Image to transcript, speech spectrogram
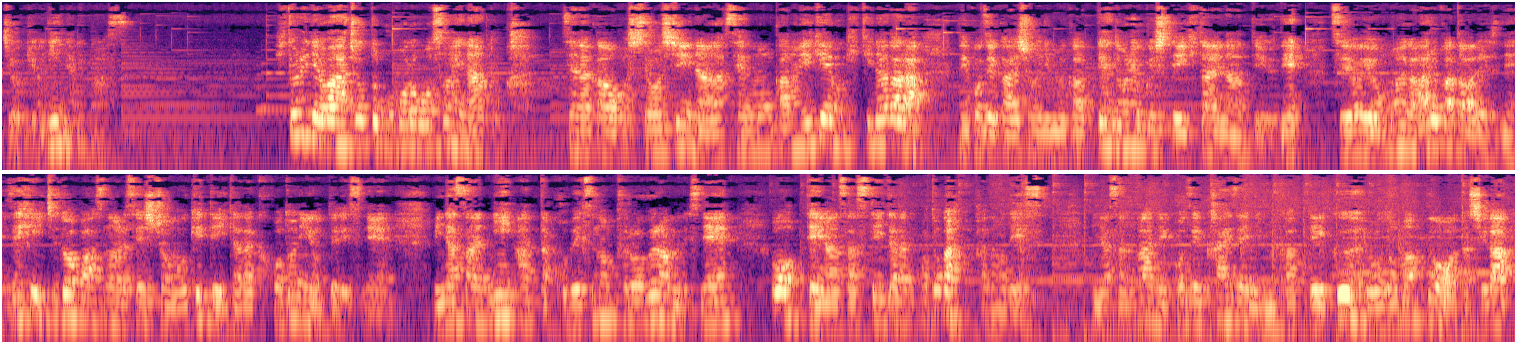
状況になります。一人ではちょっと心細いなとか背中を押してほしいな専門家の意見を聞きながら猫背解消に向かって努力していきたいなっていうね強い思いがある方はですねぜひ一度パーソナルセッションを受けていただくことによってですね皆さんに合った個別のプログラムですねを提案させていただくことが可能です。皆さんが猫背改善に向かっていくロードマップを私が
